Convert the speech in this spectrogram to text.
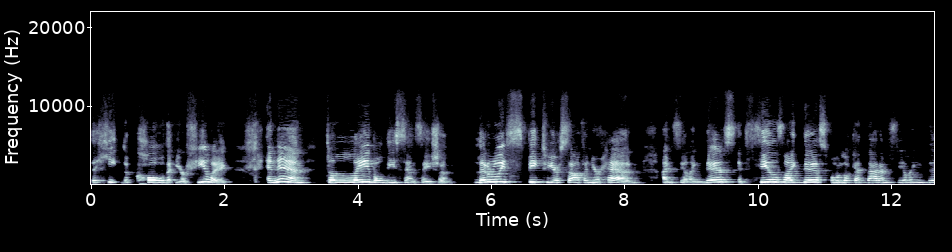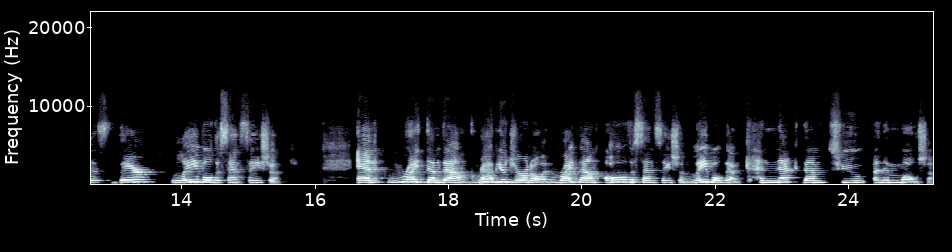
the heat, the cold that you're feeling? And then to label these sensations. Literally speak to yourself in your head. I'm feeling this, it feels like this, or look at that, I'm feeling this there. Label the sensation and write them down. Grab your journal and write down all the sensation, label them, connect them to an emotion.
